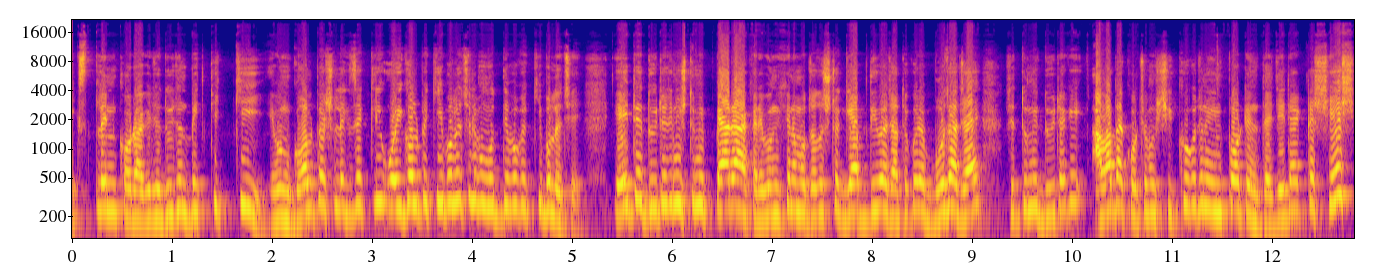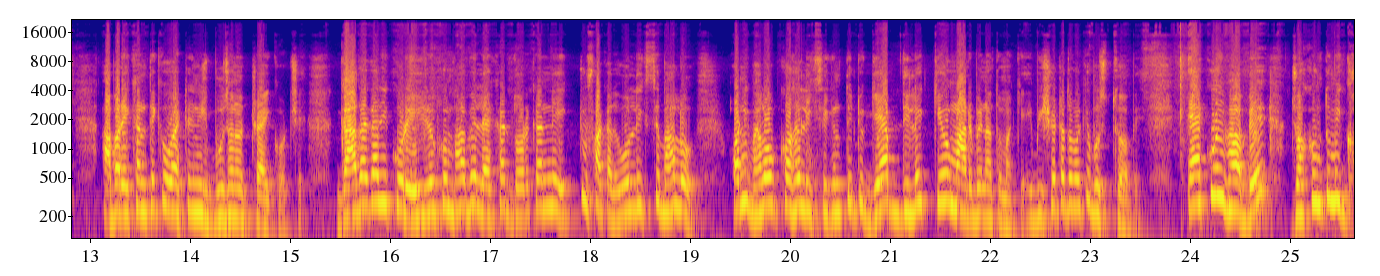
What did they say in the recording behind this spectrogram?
এক্সপ্লেন করো আগে যে দুইজন ব্যক্তি কি এবং গল্পে আসলে এক্স্যাক্টলি ওই গল্পে কী বলেছিল এবং উদ্দীপকে কী বলেছে। এইটা দুইটা জিনিস তুমি প্যারা আকার এবং এখানে যথেষ্ট গ্যাপ দিবা যাতে করে বোঝা যায় যে তুমি দুইটাকে আলাদা করছ এবং শিক্ষকের জন্য ইম্পর্টেন্স দেয়, যে এটা একটা শেষ, আবার এখান থেকে ও একটা জিনিস বোঝানোর ট্রাই করছে। গাদাগাদি করে এইরকমভাবে লেখার দরকার নেই, একটু ফাঁকা ও লিখছে ভালো, অনেক ভালো কথা লিখছে, কিন্তু একটু গ্যাপ দিলে কেউ মারবে না তোমাকে। এই বিষয়টা তোমাকে বুঝতে হবে। একইভাবে যখন তুমি ঘ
